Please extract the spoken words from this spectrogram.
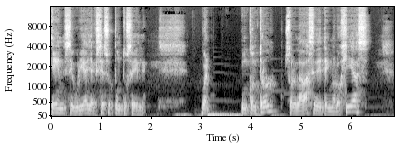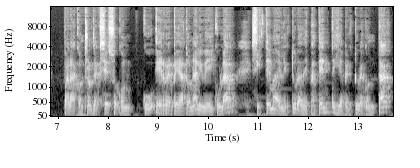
en seguridad y accesos.cl? Bueno, un control sobre la base de tecnologías para control de acceso con QR peatonal y vehicular, sistema de lectura de patentes y apertura con tag,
